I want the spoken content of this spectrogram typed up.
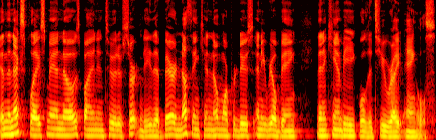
In the next place, man knows by an intuitive certainty that bare nothing can no more produce any real being than it can be equal to two right angles.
